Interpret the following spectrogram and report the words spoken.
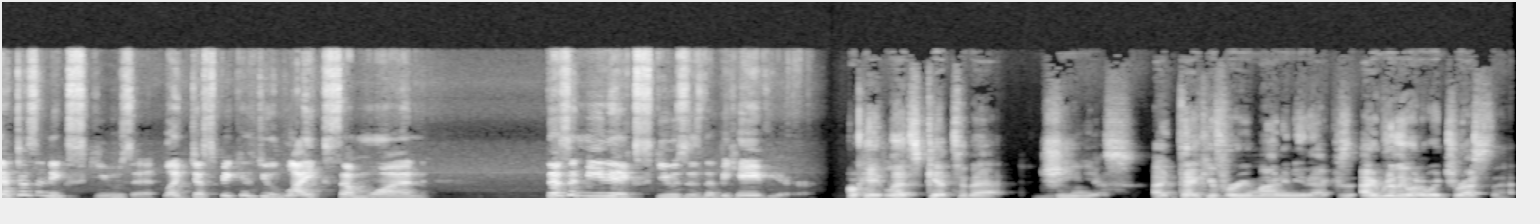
That doesn't excuse it. Like, just because you like someone doesn't mean it excuses the behavior. Okay, let's get to that genius. I, thank you for reminding me that because I really want to address that.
